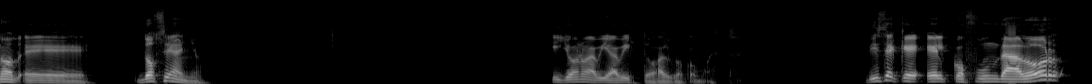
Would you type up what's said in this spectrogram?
No, eh, 12 años. Y yo no había visto algo como esto. Dice que el cofundador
